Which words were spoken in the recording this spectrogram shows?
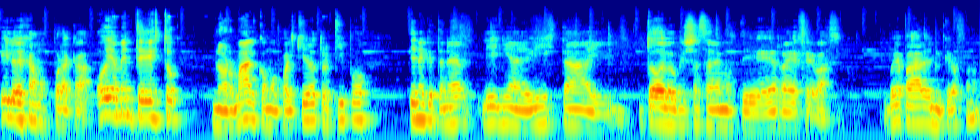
y lo dejamos por acá. Obviamente esto normal como cualquier otro equipo tiene que tener línea de vista y todo lo que ya sabemos de RF básico. Voy a apagar el micrófono.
